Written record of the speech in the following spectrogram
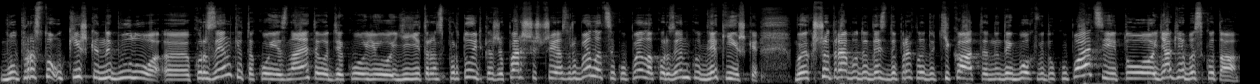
бо просто у кішки не було е, корзинки такої, знаєте, от якою її транспортують. Каже, перше, що я зробила, це купила корзинку для кішки. Бо якщо треба буде десь, до прикладу, тікати, не дай Бог, від окупації, то як я без кота?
